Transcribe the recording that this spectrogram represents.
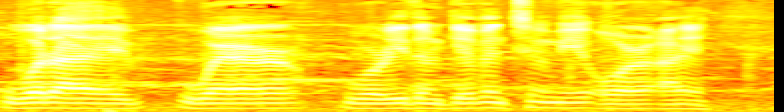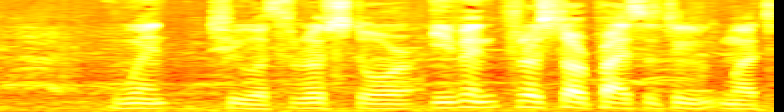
what I wear were either given to me or I went to a thrift store. Even thrift store prices too much.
